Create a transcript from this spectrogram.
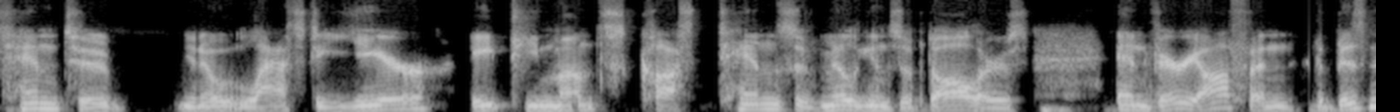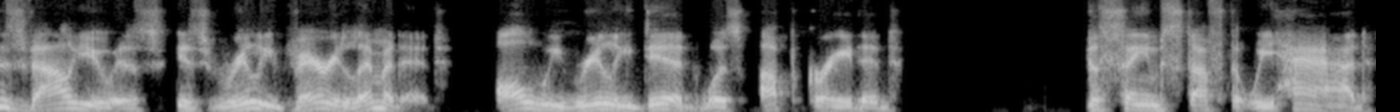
tend to you know last a year 18 months cost tens of millions of dollars and very often the business value is is really very limited all we really did was upgraded the same stuff that we had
